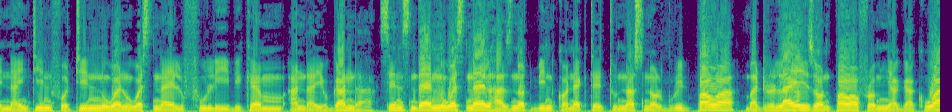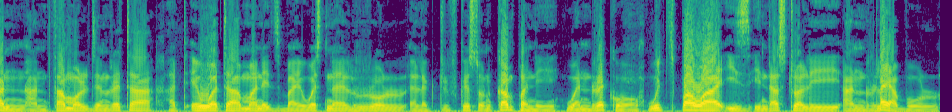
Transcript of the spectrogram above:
in 1914 when West Nile fully became under Uganda. Since then, West Nile has not been connected to national grid power but relies on power from Nyagak 1 and thermal generator at Ewata managed by West Nile Rural Electrification Company, WENRECO, which power is industrially unreliable.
